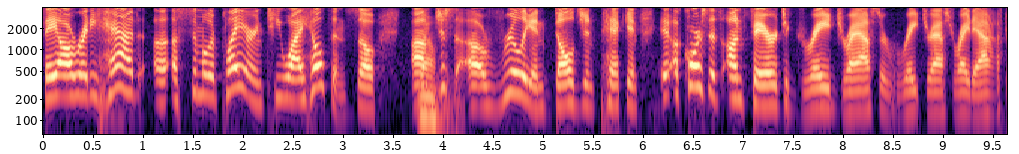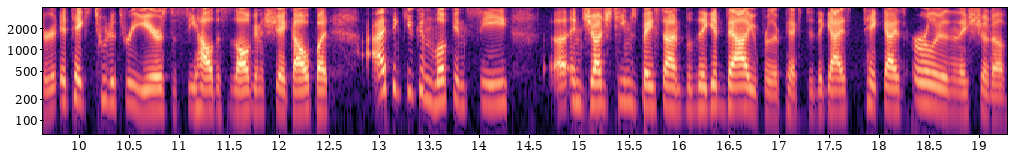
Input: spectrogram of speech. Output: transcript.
they already had a, a similar player in T.Y. Hilton. So um, yeah. just a really indulgent pick. And it, of course, it's unfair to grade drafts or rate drafts right after. It, it takes two to three years to see how this is all going to shake out. But I think you can look and see uh, and judge teams based on did they get value for their picks? Did the guys take guys earlier than they should have?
